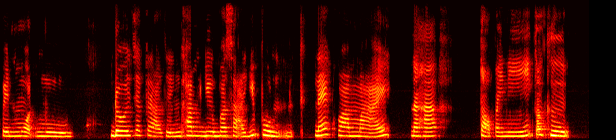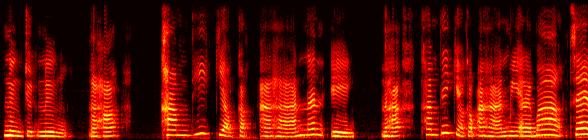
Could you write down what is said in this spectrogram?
เป็นหมวดหมู่ โดยจะกล่าวถึงคำยืมภาษาญี่ปุ่นและความหมายนะคะต่อไปนี้ก็คือ 1.1 นะคะคำที่เกี่ยวกับอาหารนั่นเองนะคะคำที่เกี่ยวกับอาหารมีอะไรบ้าง เช่น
